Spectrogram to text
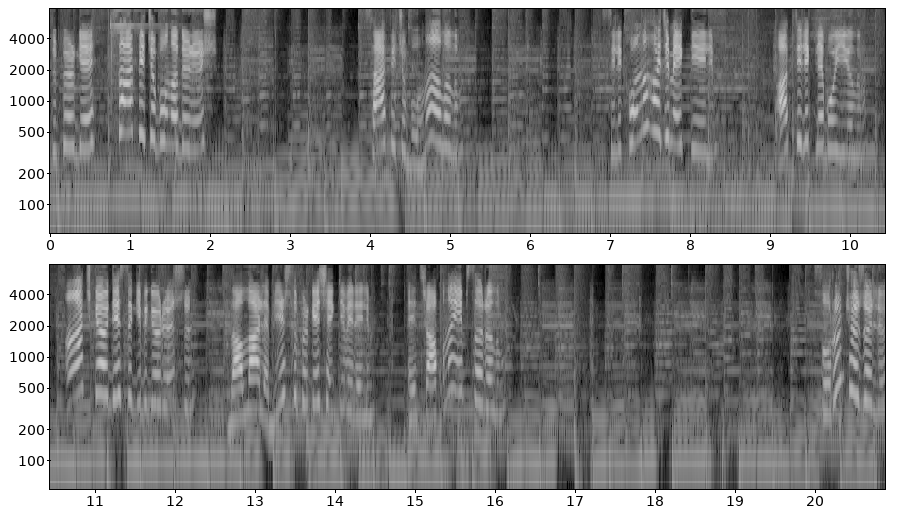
Süpürge, selfie çubuğuna dönüş. Selfie çubuğunu alalım. Silikonla hacim ekleyelim. Akrilikle boyayalım. Ağaç gövdesi gibi görünsün. Dallarla bir süpürge şekli verelim. Etrafına ip saralım. Sorun çözüldü.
